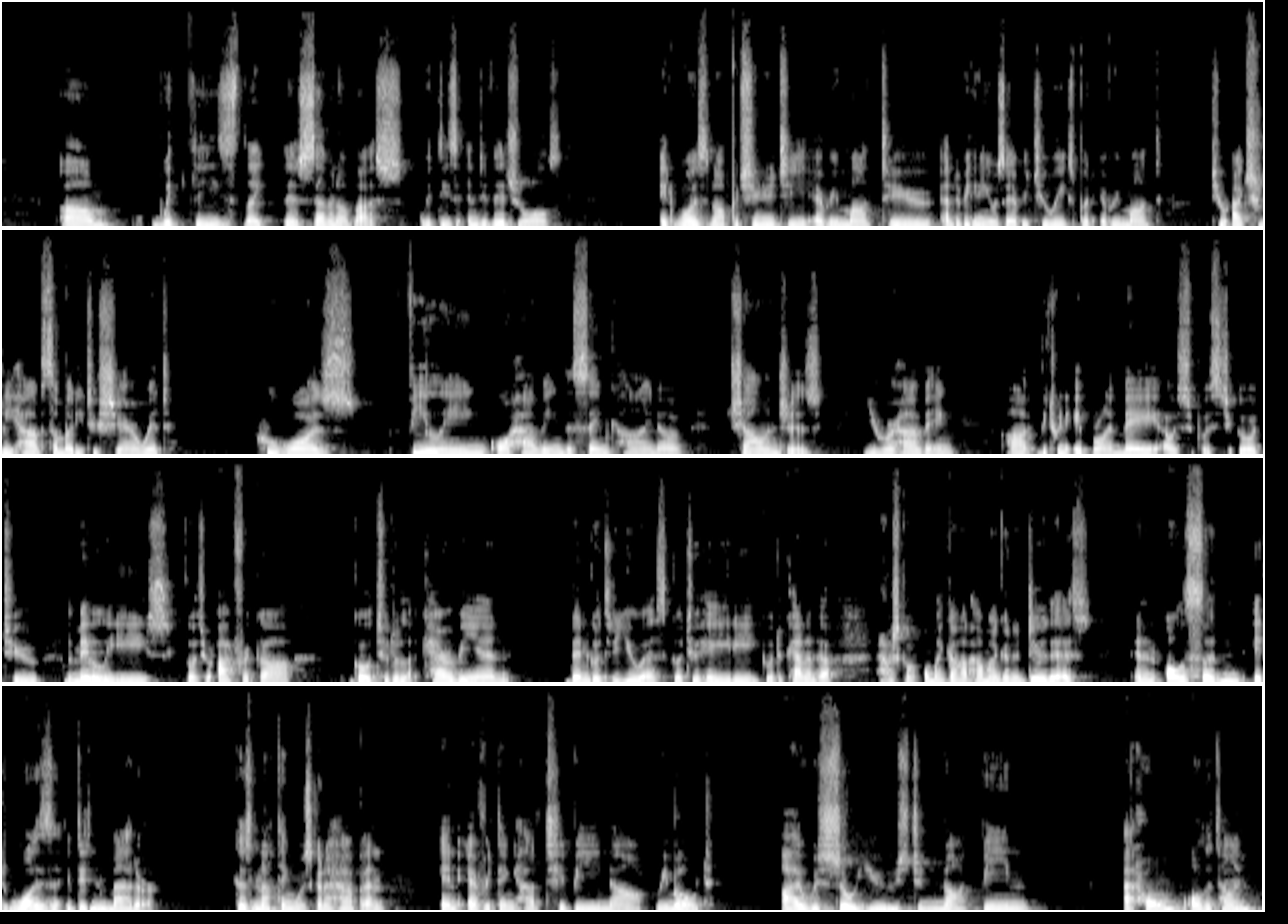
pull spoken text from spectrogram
um, with these, like, there's seven of us, with these individuals, it was an opportunity every month to, at the beginning it was every two weeks, but every month to actually have somebody to share with who was feeling or having the same kind of challenges you were having. Uh, between April and May, I was supposed to go to the Middle East, go to Africa, go to the Caribbean, then go to the US, go to Haiti, go to Canada. And I was going, oh my God, how am I going to do this? And all of a sudden, it was it didn't matter because nothing was going to happen, and everything had to be now remote. I was so used to not being at home all the time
